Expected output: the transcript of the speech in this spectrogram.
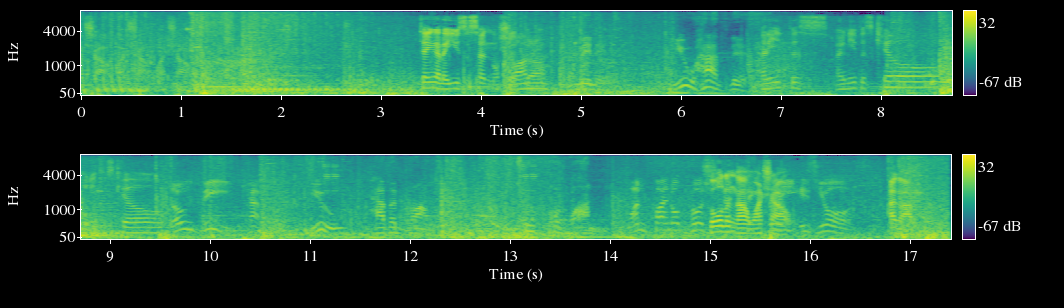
Watch out! Watch out! Watch out! Dang it! I used the sentinel shield One throw. minute. You have this. I need this. I need this kill. I need this kill. Zone B captured. You have advantage. Two for one. One final push. Golden and gun, watch out. Is yours. I got him.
